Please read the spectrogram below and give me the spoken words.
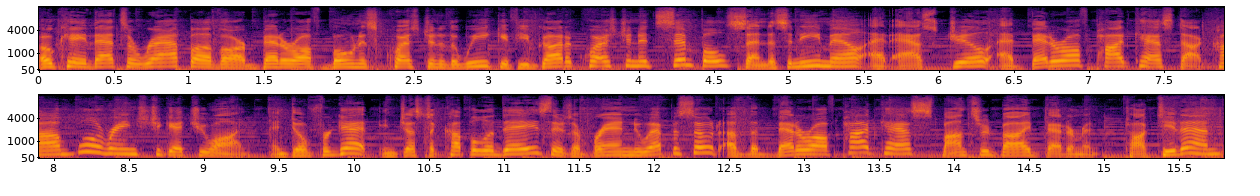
Okay, that's a wrap of our Better Off bonus question of the week. If you've got a question, it's simple. Send us an email at AskJill at BetterOffPodcast.com. We'll arrange to get you on. And don't forget, in just a couple of days, there's a brand new episode of the Better Off Podcast sponsored by Betterment. Talk to you then.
